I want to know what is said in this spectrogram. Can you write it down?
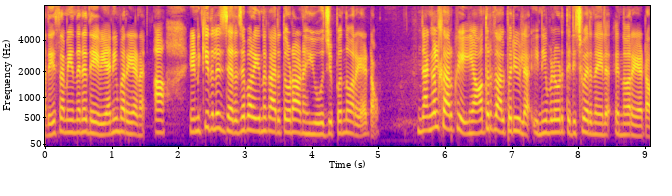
അതേസമയം തന്നെ ദേവയാനിയും പറയാണ് ആ എനിക്കിതിൽ ജലജ പറയുന്ന കാര്യത്തോടാണ് യോജിപ്പ് എന്ന് പറയാം കേട്ടോ ഞങ്ങൾക്കാർക്കും യാതൊരു താല്പര്യമില്ല ഇനി ഇവളോട് തിരിച്ചു വരുന്നതിൽ എന്ന് പറയാം കേട്ടോ.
